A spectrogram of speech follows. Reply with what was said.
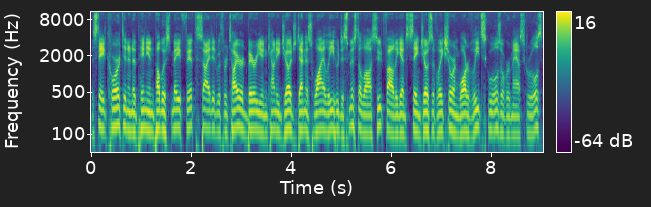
The state court, in an opinion published May 5th, sided with retired Berrien County Judge Dennis Wiley, who dismissed a lawsuit filed against St. Joseph Lakeshore and Watervliet schools over mask rules.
